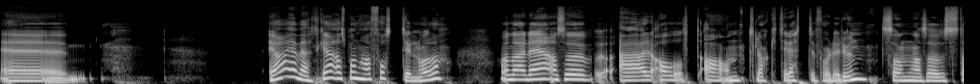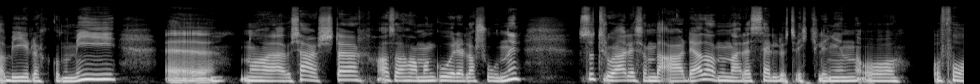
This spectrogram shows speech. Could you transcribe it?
Uh, ja, jeg vet ikke. Altså, man har fått til noe, da. Og det er det. Altså, er alt annet lagt til rette for det rundt? Sånn altså stabil økonomi. Eh, nå har jeg jo kjæreste. Altså har man gode relasjoner. Så tror jeg liksom det er det, da. Den derre selvutviklingen og å få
